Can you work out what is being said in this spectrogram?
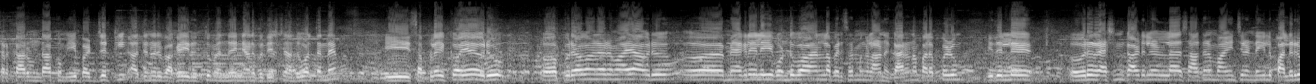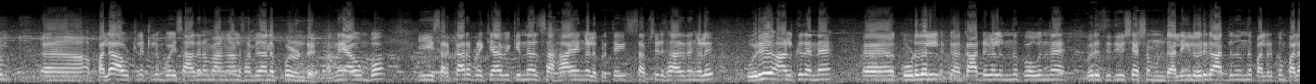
സർക്കാർ ഉണ്ടാക്കും. ഈ ബഡ്ജറ്റിൽ അതിനൊരു വകയിരുത്തും എന്ന് തന്നെയാണ് പ്രതീക്ഷിക്കുന്നത് അതുപോലെ തന്നെ ഈ സപ്ലൈകോയെ ഒരു പുരോഗമനപരമായ ഒരു മേഖലയിലേക്ക് കൊണ്ടുപോകാനുള്ള പരിശ്രമങ്ങളാണ്. കാരണം പലപ്പോഴും ഇതിൽ ഒരു റേഷൻ കാർഡിലുള്ള സാധനം വാങ്ങിച്ചിട്ടുണ്ടെങ്കിൽ പലരും പല ഔട്ട്ലെറ്റിലും പോയി സാധനം വാങ്ങാനുള്ള സംവിധാനം ഇപ്പോഴുണ്ട്. അങ്ങനെയാകുമ്പോൾ ഈ സർക്കാർ പ്രഖ്യാപിക്കുന്ന സഹായങ്ങൾ പ്രത്യേകിച്ച് സബ്സിഡി സാധനങ്ങൾ ഒരു ആൾക്ക് തന്നെ കൂടുതൽ കാർഡുകളിൽ നിന്ന് പോകുന്ന ഒരു സ്ഥിതിവിശേഷമുണ്ട്. അല്ലെങ്കിൽ ഒരു കാർഡിൽ നിന്ന് പലർക്കും പല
